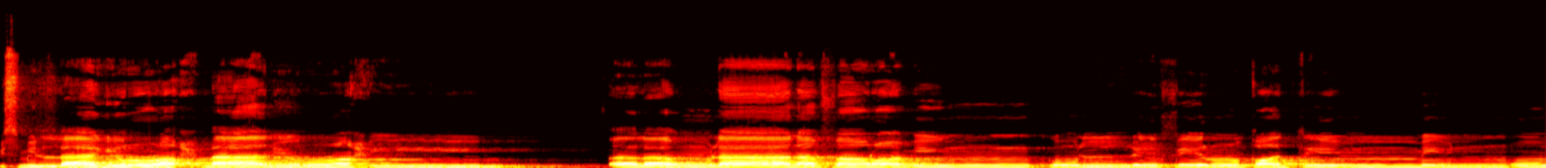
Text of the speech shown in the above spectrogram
بسم الله الرحمن الرحيم. فلولا نفر من كل فرقة منهم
